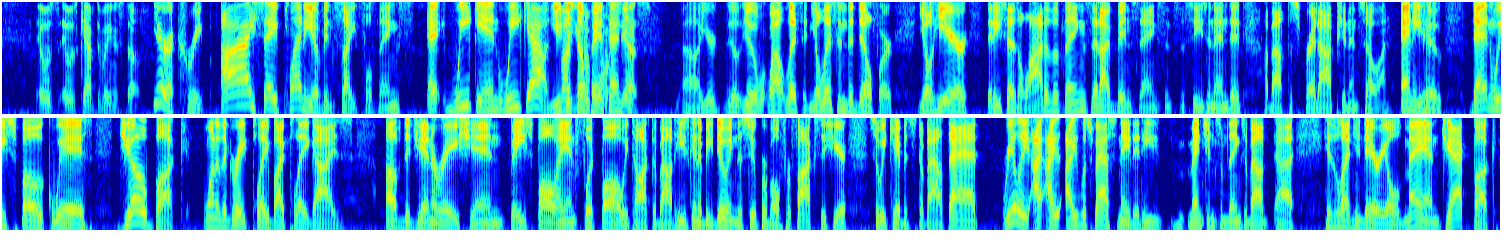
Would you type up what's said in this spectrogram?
it was it was captivating stuff. You're a creep. I say plenty of insightful things eh, week in, week out. You About just don't pay attention. yes. Uh, you're, you're well. Listen, you'll listen to Dilfer. You'll hear that he says a lot of the things that I've been saying since the season ended about the spread option and so on. Anywho, then we spoke with Joe Buck, one of the great play-by-play guys of the generation, baseball and football. We talked about he's going to be doing the Super Bowl for Fox this year, so we kibitzed about that really, I, I, I was fascinated. He mentioned some things about uh, his legendary old man, Jack Buck,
